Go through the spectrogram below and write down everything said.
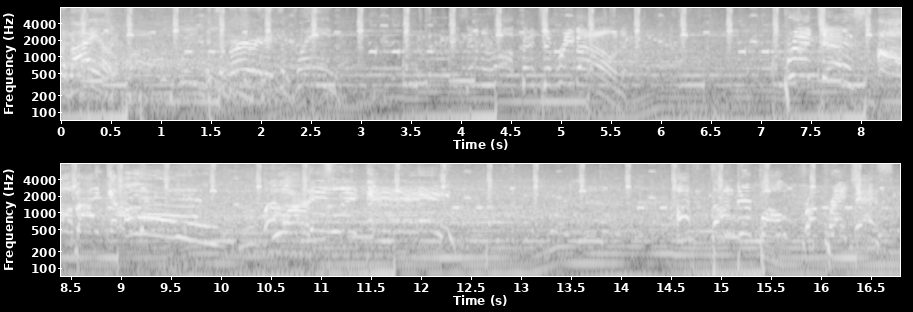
Adebayo. It's a bird. It's a plane. Similar offensive rebound. Bridges. Oh my God! Oh, what? A thunderbolt from Bridges.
